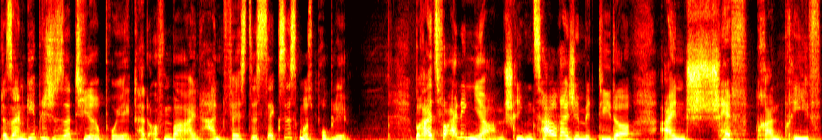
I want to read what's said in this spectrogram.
Das angebliche Satireprojekt hat offenbar ein handfestes Sexismusproblem. Bereits vor einigen Jahren schrieben zahlreiche Mitglieder einen Chefbrandbrief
